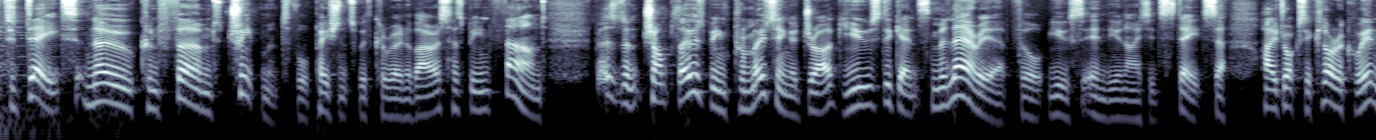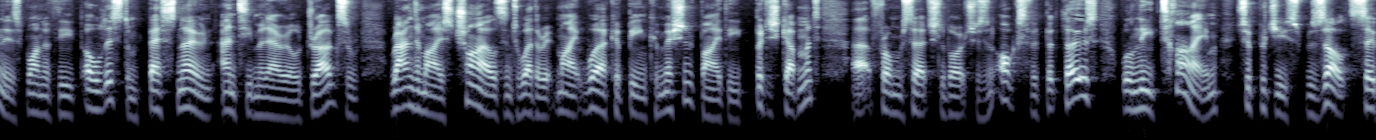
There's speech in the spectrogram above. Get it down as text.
to date, no confirmed treatment for patients with coronavirus has been found. President Trump, though, has been promoting a drug used against malaria for use in the United States. Uh, hydroxychloroquine is one of the oldest and best known anti malarial drugs. Randomised trials into whether it might work have been commissioned by the British government uh, from research laboratories in Oxford, but those will need time to produce results. So,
